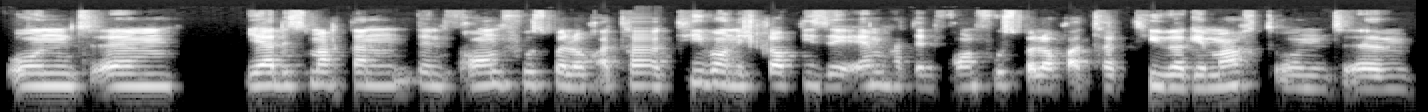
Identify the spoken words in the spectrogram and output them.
Und ähm, ja, das macht dann den Frauenfußball auch attraktiver. Und ich glaube, diese EM hat den Frauenfußball auch attraktiver gemacht. Und ähm,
